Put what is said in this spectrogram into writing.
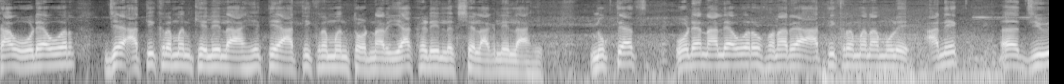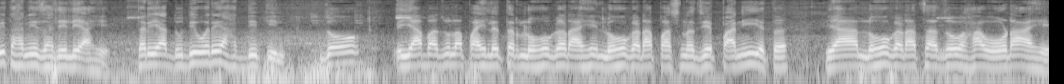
का ओढ्यावर जे अतिक्रमण केलेलं आहे ते अतिक्रमण तोडणार याकडे लक्ष लागलेलं आहे. नुकत्याच ओढ्या नाल्यावर होणाऱ्या अतिक्रमणामुळे अनेक जीवितहानी झालेली आहे. तर या दुधीवरी हद्दीतील जो या बाजूला पाहिलं तर लोहगड आहे. लोहगडापासनं जे पाणी येतं या लोहगडाचा जो हा ओढा आहे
